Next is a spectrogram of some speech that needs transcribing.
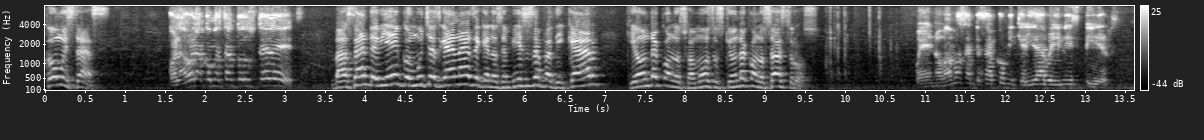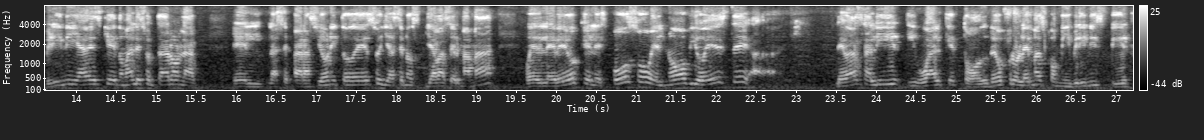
¿cómo estás? Hola, hola, ¿cómo están todos ustedes? Bastante bien, con muchas ganas de que nos empieces a platicar qué onda con los famosos, qué onda con los astros. Bueno, vamos a empezar con mi querida Britney Spears. Britney ya ves que nomás le soltaron la, la separación y todo eso, ya se nos, ya va a ser mamá. Pues le veo que el esposo, el novio este, le va a salir igual que todo. Veo problemas con mi Britney Spears.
